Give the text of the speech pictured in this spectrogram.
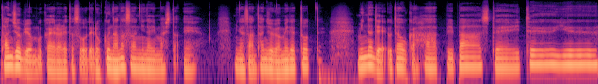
誕生日を迎えられたそうで673になりました。ええ。皆さん誕生日おめでとうって。みんなで歌おうか。Happy birthday to you.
